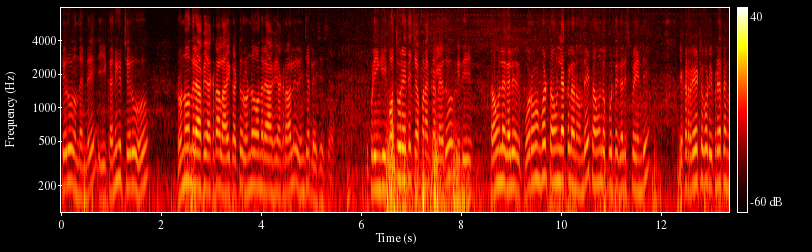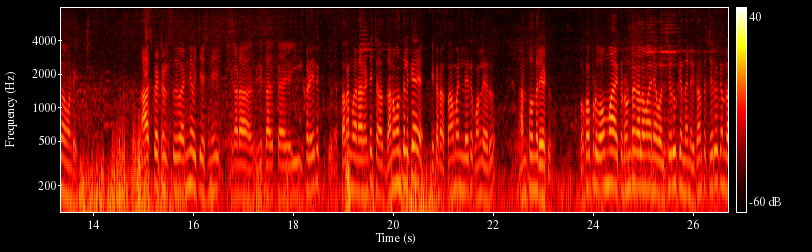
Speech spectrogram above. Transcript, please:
చెరువు ఉందండి. ఈ కనిగిరి చెరువు రెండు వందల యాభై ఎకరాలు ఆయకట్టు రెండు వందల యాభై ఎకరాలు వెంచర్లు వేసేసారు. ఇప్పుడు ఇంక ఈ కొత్తూరు అయితే చెప్పనక్కర్లేదు. ఇది టౌన్లో కలి పూర్వం కూడా టౌన్ లెక్కలోనే ఉంది. టౌన్లో పూర్తిగా కలిసిపోయింది ఇక్కడ రేట్లు కూడా విపరీతంగా ఉన్నాయి. హాస్పిటల్స్ అన్నీ వచ్చేసినాయి. ఇక్కడ ఇది ఇక్కడైతే స్థలం కొనాలంటే ధనవంతులకే ఇక్కడ సామాన్యులు అయితే కొనలేరు. అంత ఉంది రేటు. ఒకప్పుడు బొమ్మ ఇక్కడ ఉండగలం అనేవాళ్ళు చెరువు కింద ఇదంతా చెరువు కింద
